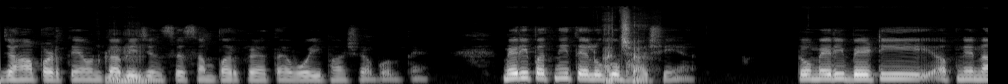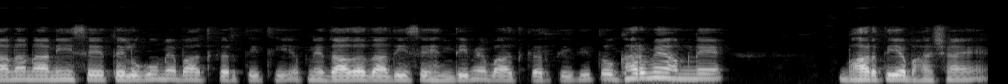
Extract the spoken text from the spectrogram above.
जहाँ पढ़ते हैं उनका भी जिनसे संपर्क रहता है वही भाषा बोलते हैं। मेरी पत्नी तेलुगु अच्छा। भाषी है तो मेरी बेटी अपने नाना नानी से तेलुगु में बात करती थी अपने दादा दादी से हिंदी में बात करती थी तो घर में हमने भारतीय भाषाएँ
